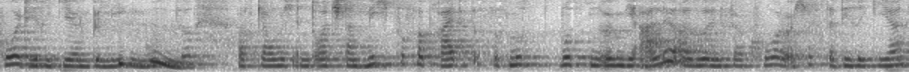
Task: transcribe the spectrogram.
Chordirigieren belegen mhm. musste, was glaube ich in Deutschland nicht so verbreitet ist. Das muss, mussten irgendwie alle, also entweder Chor oder Orchester dirigieren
